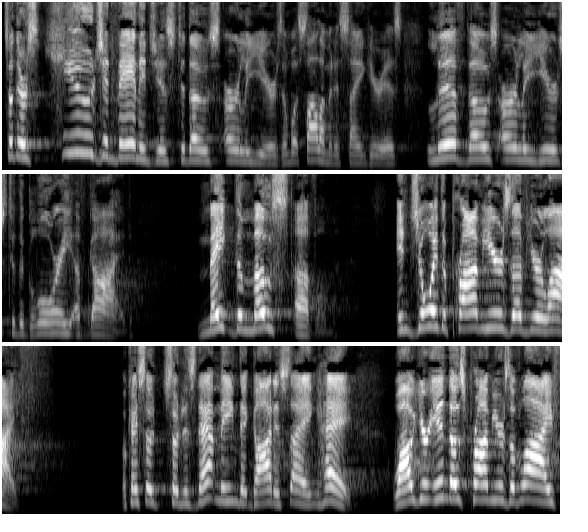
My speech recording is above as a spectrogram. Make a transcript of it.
So there's huge advantages to those early years. And what Solomon is saying here is live those early years to the glory of God. Make the most of them. Enjoy the prime years of your life. Okay, so, so does that mean that God is saying, hey, while you're in those prime years of life,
